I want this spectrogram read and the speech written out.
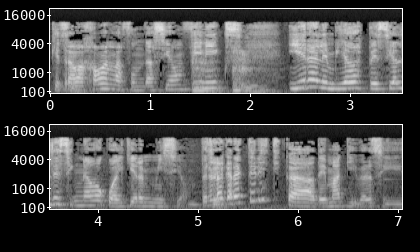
que trabajaba en la Fundación Phoenix y era el enviado especial designado a cualquier misión. Pero Sí. la característica de MacGyver, si,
